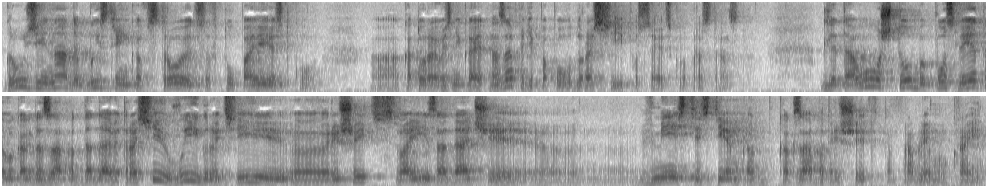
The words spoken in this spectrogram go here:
Грузии надо быстренько встроиться в ту повестку, а, которая возникает на Западе по поводу России постсоветского пространства для того, чтобы после этого, когда Запад додавит Россию, выиграть и э, решить свои задачи э, вместе с тем, как, как Запад решит там, проблемы Украины.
